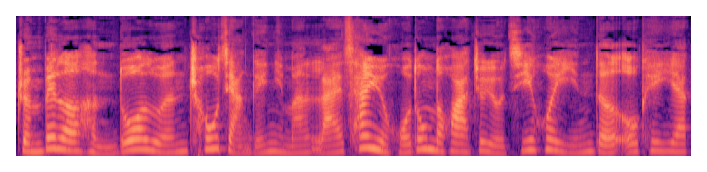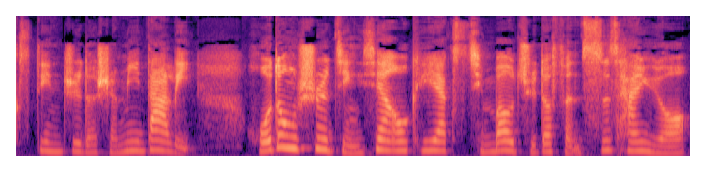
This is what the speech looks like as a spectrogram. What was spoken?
准备了很多轮抽奖给你们。来参与活动的话，就有机会赢得 OKEX 定制的神秘大礼。活动是仅限 OKEX 情报局的粉丝参与哦，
